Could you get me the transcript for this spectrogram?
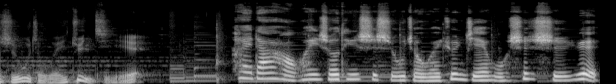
时务者为俊杰。嗨，大家好，欢迎收听《识食物者为俊杰》，我是十月。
